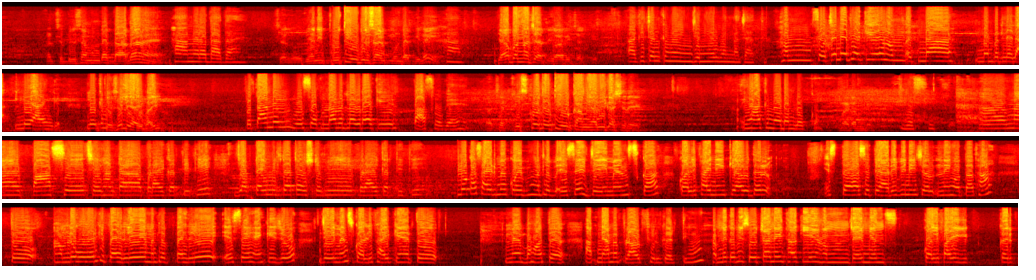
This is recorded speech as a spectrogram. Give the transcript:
अच्छा बिरसा मुंडा दादा है? हाँ मेरा दादा है। चलो यानी पोती हो बिरसा मुंडा की नहीं? हाँ। क्या बनना चाहती हो आगे चल के? आगे चल के मैं इंजीनियर बनना चाहती हूँ। हम सोचे नहीं थे कि हम इतना नंबर ले ला- ले आएँगे। लेकिन कैसे ले आई भाई? पता नहीं वो सपना में लग रहा कि पास हो गए हैं। अच्छा किसको देती हो कामयाबी का श्रेय? यहाँ के मैडम लोग को। मैडम ने यस मैं पाँच से छः घंटा पढ़ाई करती थी। जब टाइम मिलता था उस टाइम भी पढ़ाई करती थी। हम लोग का साइड में कोई भी मतलब ऐसे जेई मेंस का क्वालिफाई नहीं किया और उधर इस तरह से तैयारी भी नहीं चल नहीं होता था। तो हम लोग उधर के पहले मतलब पहले ऐसे हैं कि जो जेई मेंस क्वालिफाई किए हैं तो मैं बहुत अपने आप में प्राउड फील करती हूँ। हमने कभी सोचा नहीं था कि हम जय मेंस क्वालिफाई कर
